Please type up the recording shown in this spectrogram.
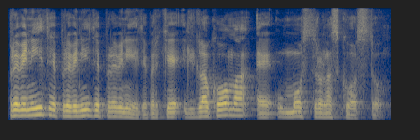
prevenite, prevenite, prevenite, perché il glaucoma è un mostro nascosto.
